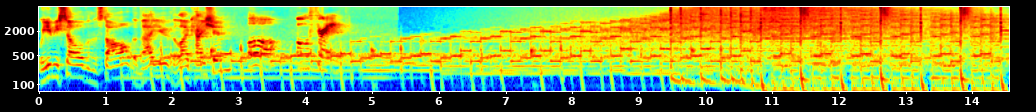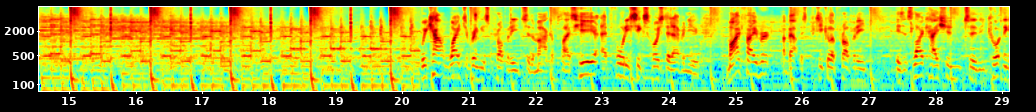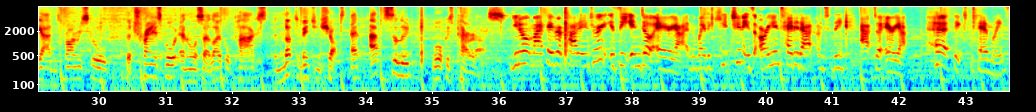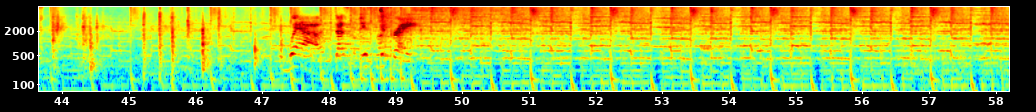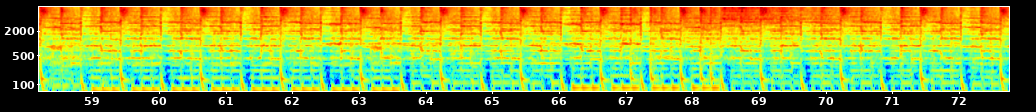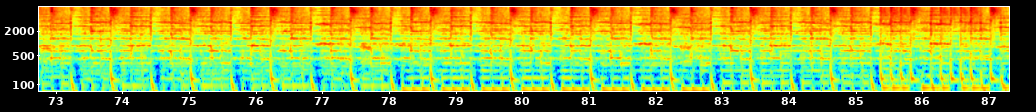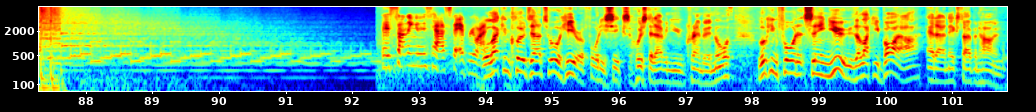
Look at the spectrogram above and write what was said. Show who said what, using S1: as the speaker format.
S1: Will you be sold on the style, the value, the location?
S2: Or all three.
S1: We can't wait to bring this property to the marketplace here at 46 Hoysted Avenue. My favourite about this particular property is its location to the Courtney Gardens Primary School, the transport and also local parks, and not to mention shops. An absolute walker's paradise.
S2: You know what my favourite part, Andrew, is the indoor area and the way the kitchen is orientated out onto the outdoor area. Perfect for families. Wow, doesn't this look great? There's something in this house for everyone.
S1: Well, that concludes our tour here at 46 Hoysted Avenue, Cranbourne North. Looking forward to seeing you, the lucky buyer, at our next open home.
